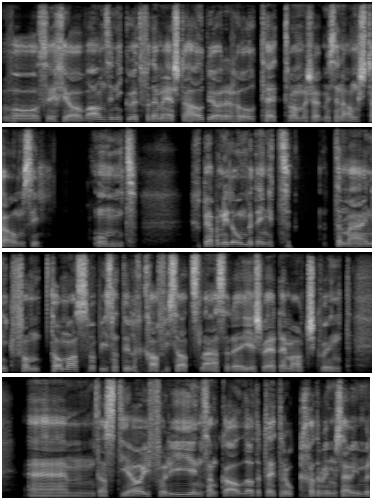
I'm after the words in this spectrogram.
wo sich ja wahnsinnig gut von dem ersten Halbjahr erholt hat, wo man schon Angst haben sie. Und ich bin aber nicht unbedingt der Meinung von Thomas, wobei es natürlich Kaffeesatzleserei ist, wer den Match gewinnt, ähm, dass die Euphorie in St. Gallen oder der Druck oder wie man es auch immer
